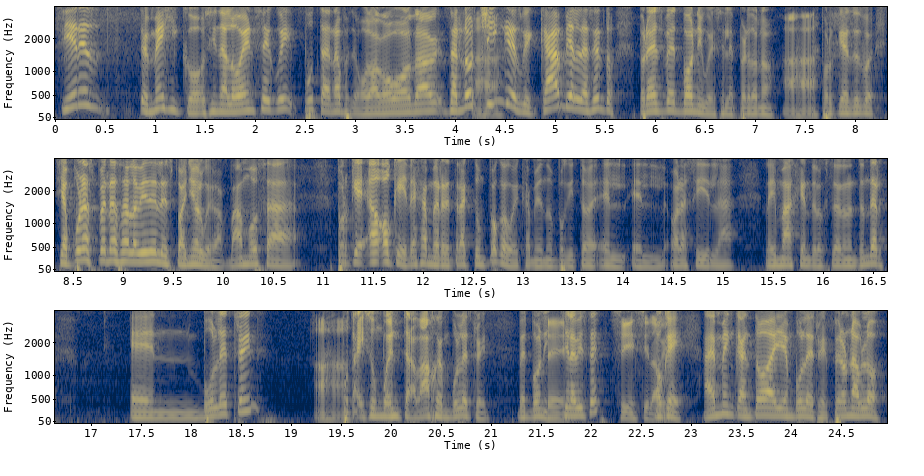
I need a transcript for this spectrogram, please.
si eres de México, sinaloense, güey, puta, no, pues, hola, ¿cómo? O sea, no Ajá. chingues, güey, cambia el acento. Pero es Bad Bunny, güey, se le perdonó. Ajá. Porque es Bad Bunny. Si a puras penas habla bien el español, güey, vamos a... Porque, ah, ok, déjame retracto un poco, güey, cambiando un poquito el, el ahora sí, la, la imagen de lo que ustedes van a entender. En Bullet Train, Ajá. puta, hizo un buen trabajo en Bullet Train. Bad Bunny, Sí. ¿sí, la viste? Sí, sí la ok, vi. a mí me encantó ahí en Bullet Train, pero no habló.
